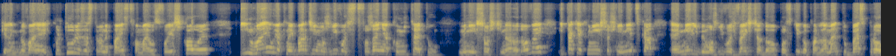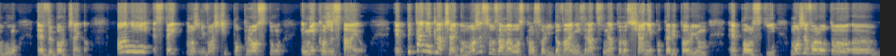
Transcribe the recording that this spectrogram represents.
pielęgnowania ich kultury ze strony państwa, mają swoje szkoły i mają jak najbardziej możliwość stworzenia komitetu mniejszości narodowej i tak jak mniejszość niemiecka mieliby możliwość wejścia do polskiego parlamentu bez progu wyborczego. Oni z tej możliwości po prostu nie korzystają. E, pytanie dlaczego? Może są za mało skonsolidowani z racji na to rozsianie po terytorium e, Polski, może wolą to e,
